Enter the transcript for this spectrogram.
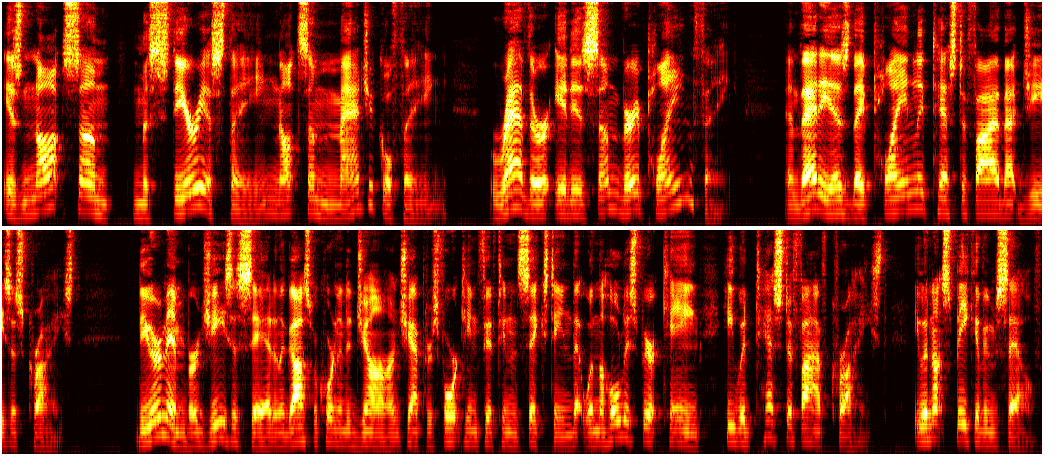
is not some mysterious thing, not some magical thing. Rather, it is some very plain thing and that is they plainly testify about Jesus Christ. Do you remember Jesus said in the Gospel according to John, chapters 14, 15, and 16, that when the Holy Spirit came, He would testify of Christ. He would not speak of Himself.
